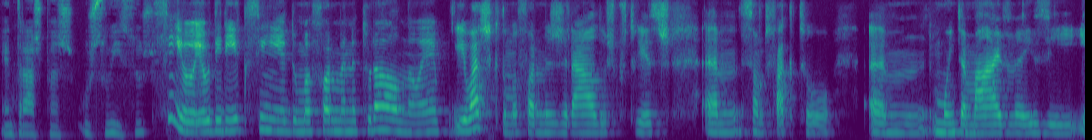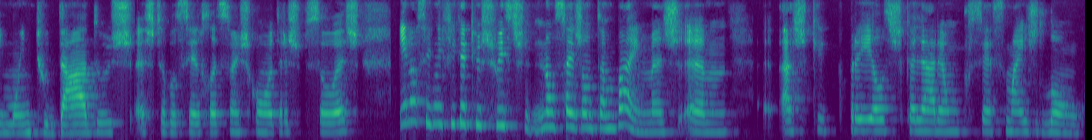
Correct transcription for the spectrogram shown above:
entre aspas, os suíços? Sim, eu, eu diria que sim, é de uma forma natural, não é? Eu acho que de uma forma geral os portugueses um, são de facto um, muito amáveis e, e, muito dados a estabelecer relações com outras pessoas. E não significa que os suíços não sejam também, mas um, acho que para eles, se calhar, é um processo mais longo.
